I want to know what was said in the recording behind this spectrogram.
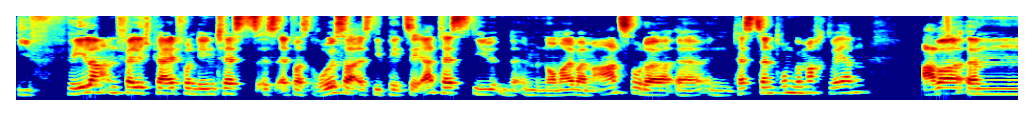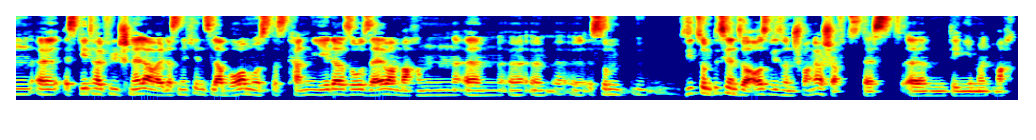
Die Fehleranfälligkeit von den Tests ist etwas größer als die PCR-Tests, die normal beim Arzt oder äh, im Testzentrum gemacht werden. Aber ähm, äh, es geht halt viel schneller, weil das nicht ins Labor muss. Das kann jeder so selber machen. Ähm, äh, äh, so, sieht so ein bisschen so aus wie so ein Schwangerschaftstest, ähm, den jemand macht.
